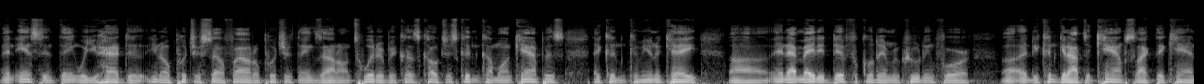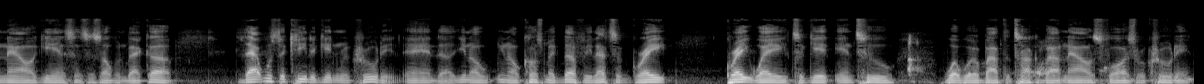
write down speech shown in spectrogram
an instant thing where you had to, you know, put yourself out or put your things out on Twitter because coaches couldn't come on campus, they couldn't communicate, uh, and that made it difficult in recruiting for, uh, they couldn't get out to camps like they can now again since it's opened back up. That was the key to getting recruited, and uh, you know, you know, Coach McDuffie, that's a great, great way to get into what we're about to talk about now as far as recruiting.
